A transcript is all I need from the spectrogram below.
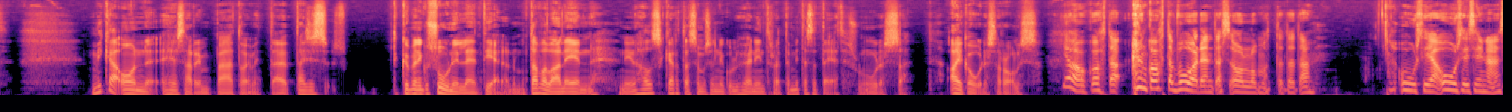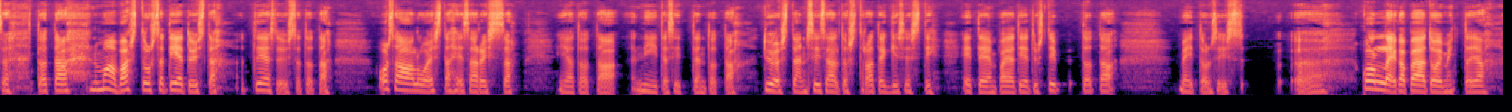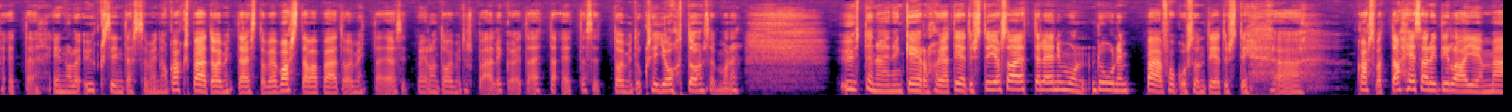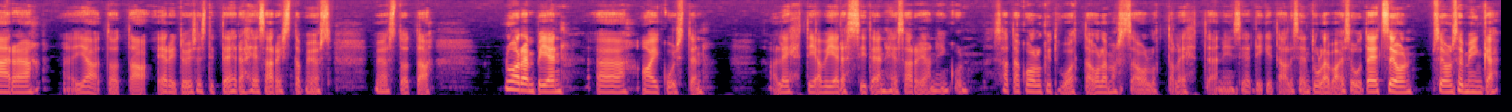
Mikä on Hesarin päätoimittaja? Tai siis kyllä mä niin suunnilleen tiedän, mutta tavallaan en. Niin haluaisin kertoa semmoisen niin lyhyen intro, että mitä sä teet sun uudessa, aika uudessa roolissa? Joo, kohta, kohta vuoden tässä ollut, mutta tota, uusi ja uusi sinänsä. Tota, no mä oon vastuussa tietyistä, tietyistä tota, osa-alueista Hesarissa ja tota, niitä sitten tota, työstän sisältöstrategisesti eteenpäin. Ja tietysti tota, meitä on siis ö, kollega päätoimittaja, että en ole yksin tässä. Meillä on kaksi päätoimittajaa, sitten on vastaava päätoimittaja ja sitten meillä on toimituspäälliköitä, että, että se toimituksen johto on semmoinen yhtenäinen kerho. Ja tietysti jos ajattelee, niin mun duunin pääfokus on tietysti ää, kasvattaa Hesaritilaajien määrää ja tota, erityisesti tehdä Hesarista myös, myös tota, nuorempien ää, aikuisten lehtiä viedä siten Hesaria niin kuin 130 vuotta olemassa ollutta lehteä niin siihen digitaaliseen tulevaisuuteen. Että se, on, se on se, minkä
